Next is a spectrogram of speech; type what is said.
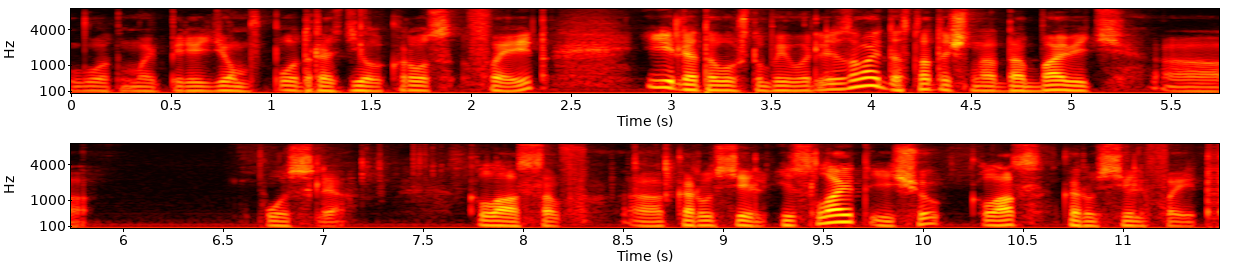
вот мы перейдем в подраздел Crossfade. И для того, чтобы его реализовать, достаточно добавить э, после классов э, карусель и слайд еще класс карусель Fade.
